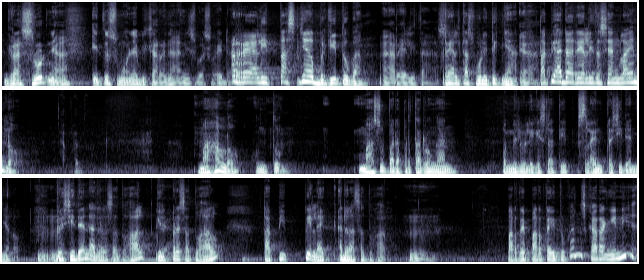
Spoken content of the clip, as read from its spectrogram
grassrootsnya itu semuanya bicaranya Anies Baswedan. realitasnya begitu Bang. Nah, realitas. Realitas politiknya. Ya. Tapi ada realitas yang lain loh. Apa tuh? mahal loh untuk masuk pada pertarungan pemilu legislatif selain presidennya loh. Presiden adalah satu hal, pilpres satu hal, tapi pileg adalah satu hal. Hmm. Partai-partai itu kan sekarang ini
